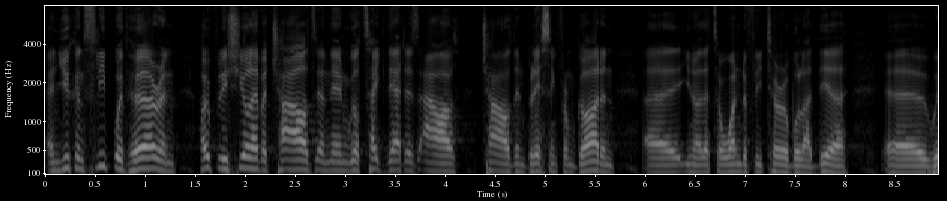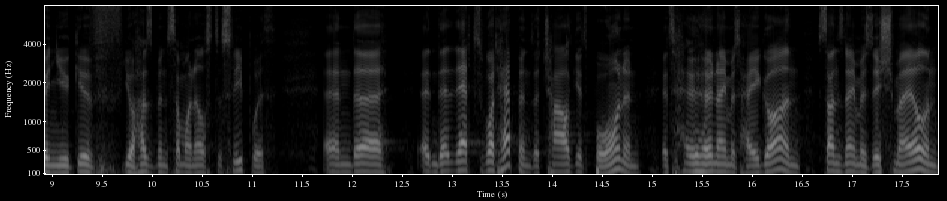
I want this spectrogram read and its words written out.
And you can sleep with her, and hopefully she'll have a child, and then we'll take that as our child and blessing from God. And, uh, you know, that's a wonderfully terrible idea uh, when you give your husband someone else to sleep with. And uh, and that, that's what happens. A child gets born, and it's, her name is Hagar, and son's name is Ishmael, and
